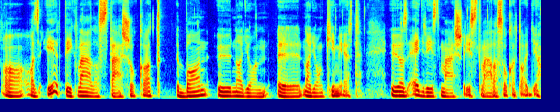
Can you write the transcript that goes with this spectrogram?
a, az értékválasztásokat ban ő nagyon, nagyon kimért. Ő az egyrészt másrészt válaszokat adja.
